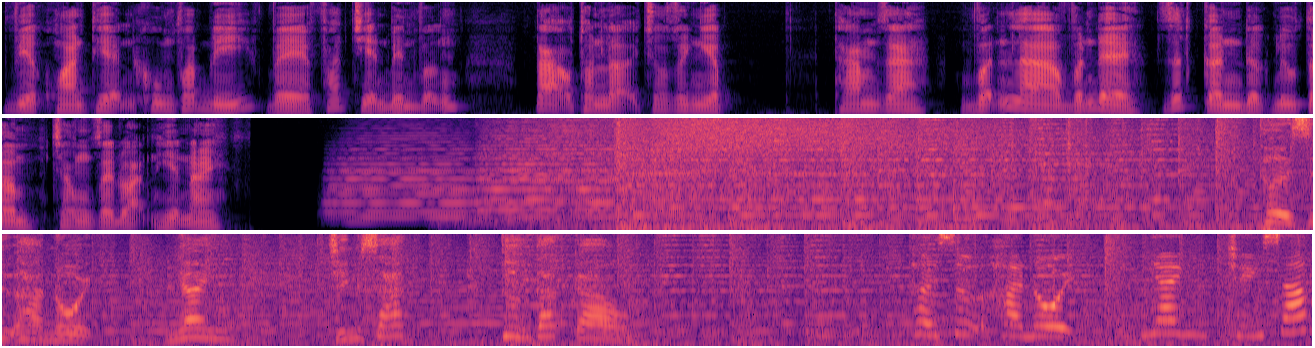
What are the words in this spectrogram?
việc hoàn thiện khung pháp lý về phát triển bền vững, tạo thuận lợi cho doanh nghiệp tham gia vẫn là vấn đề rất cần được lưu tâm trong giai đoạn hiện nay. Thời sự Hà Nội, nhanh, chính xác, tương tác cao. Thời sự Hà Nội, nhanh, chính xác,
